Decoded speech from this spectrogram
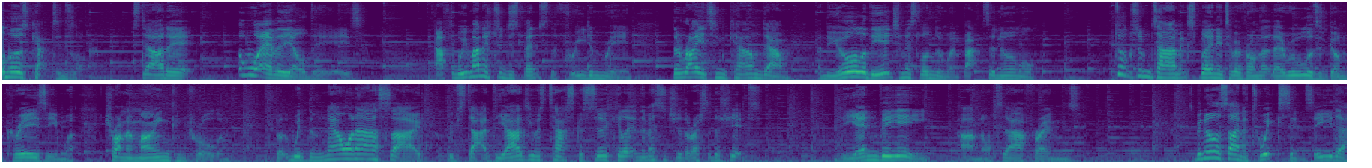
Almost captain's log. Stardate, whatever the old day is. After we managed to dispense the freedom rain, the rioting calmed down and the whole of the HMS London went back to normal. Took some time explaining to everyone that their rulers had gone crazy and were trying to mind control them. But with them now on our side, we've started the arduous task of circulating the message to the rest of the ships. The NBE are not our friends. There's been no sign of Twix since either.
